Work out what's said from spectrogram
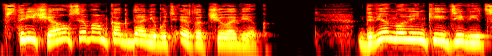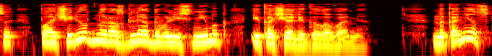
Встречался вам когда-нибудь этот человек? Две новенькие девицы поочередно разглядывали снимок и качали головами. Наконец,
